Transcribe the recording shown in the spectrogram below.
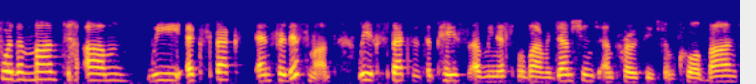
for the month, um, we expect, and for this month, we expect that the pace of municipal bond redemptions and proceeds from called bonds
